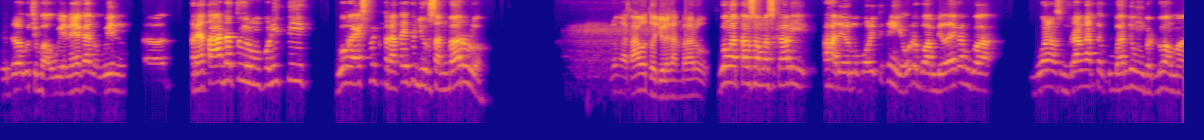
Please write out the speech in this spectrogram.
yaudah gue coba UIN aja kan UIN eh, ternyata ada tuh ilmu politik. Gue nggak expect ternyata itu jurusan baru loh. Lu nggak tahu tuh jurusan baru? Gue nggak tahu sama sekali ah ada ilmu politik nih ya udah gue ambil aja kan gue gue langsung berangkat tuh ke Bandung berdua sama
